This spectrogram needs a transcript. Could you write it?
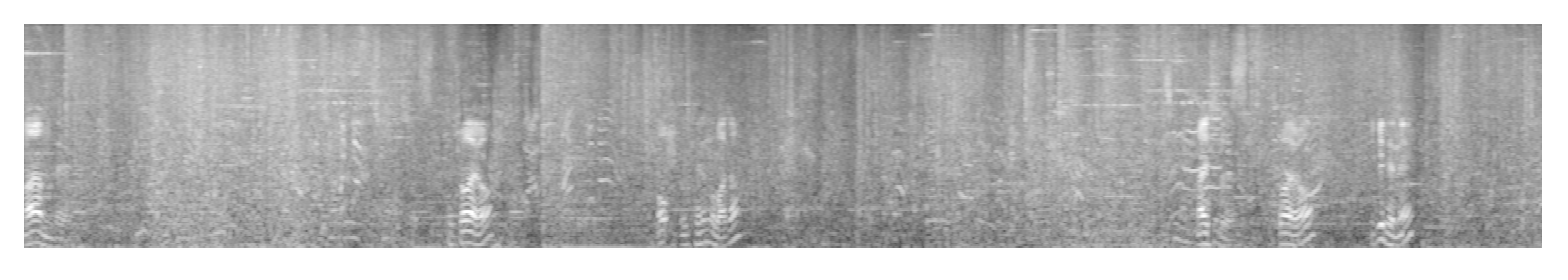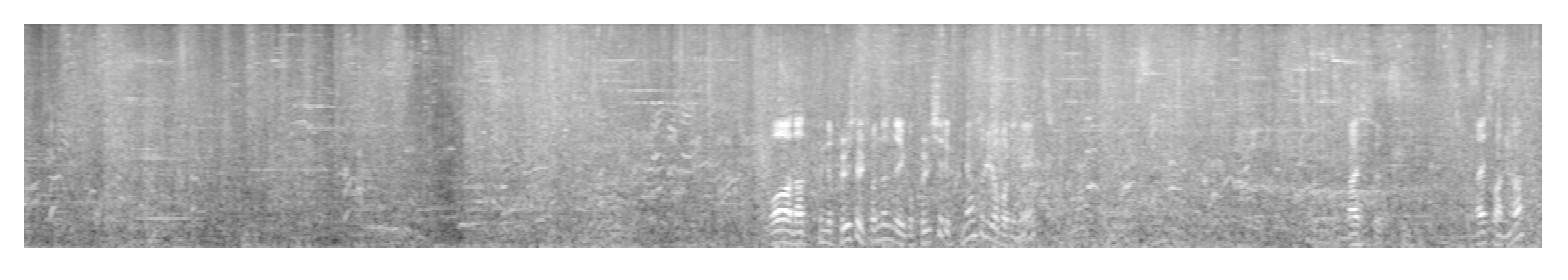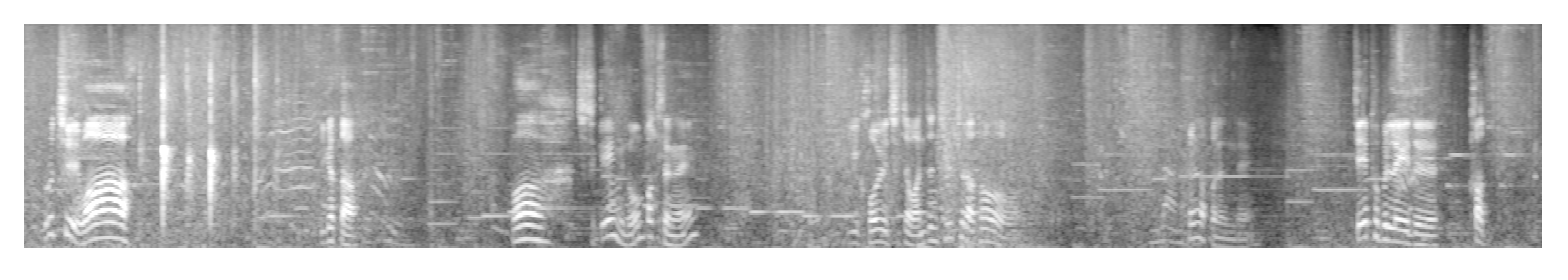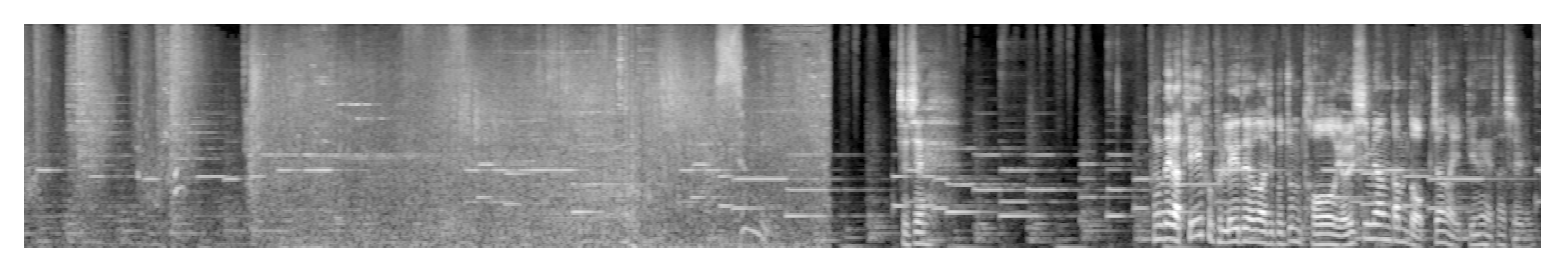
많은데. 좋아요? 어? 이거 되는 거 맞아? 나이스. 좋아요. 이게 되네 와 나 근데 불실 줬는데 이거 불실이 그냥 돌려버리네? 나이스. 나이스 맞나? 그렇지 와. 이겼다. 와 진짜 게임이 너무 빡세네. 이게 거의 진짜 완전 7큐라서 큰일 날 뻔했네. TF 블레이드 컷 지제 상대가 TF 블레이드여가지고 좀 더 열심히 한 감도 없잖아 있긴 해 사실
